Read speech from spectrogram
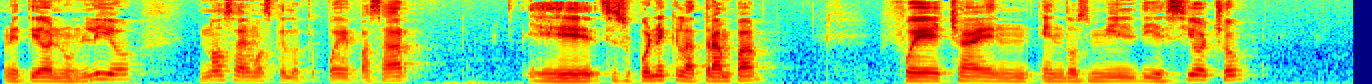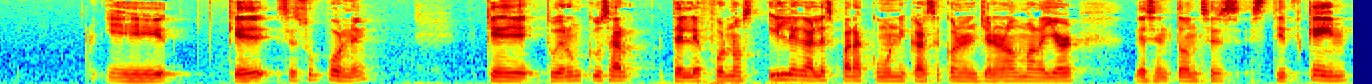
metido en un lío, no sabemos qué es lo que puede pasar. Eh, se supone que la trampa fue hecha en, en 2018 eh, que se supone que tuvieron que usar teléfonos ilegales para comunicarse con el general manager de ese entonces, Steve Kane,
